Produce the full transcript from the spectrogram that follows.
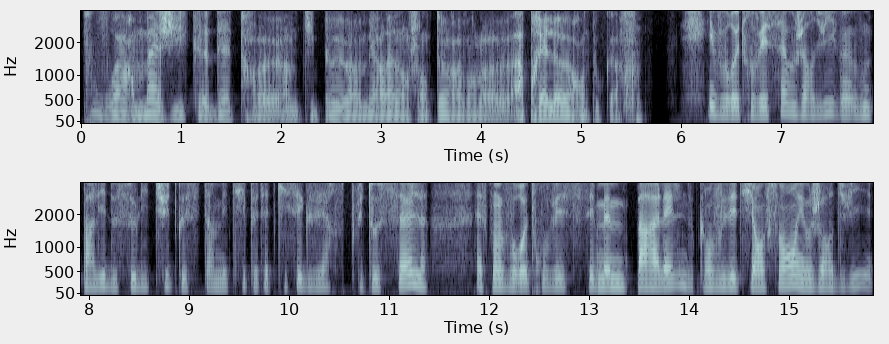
pouvoir magique d'être euh, un petit peu un Merlin l'enchanteur avant le, après l'heure en tout cas. Et vous retrouvez ça aujourd'hui? Vous me parliez de solitude, que c'est un métier peut-être qui s'exerce plutôt seul. Est-ce que vous retrouvez ces mêmes parallèles de quand vous étiez enfant et aujourd'hui?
